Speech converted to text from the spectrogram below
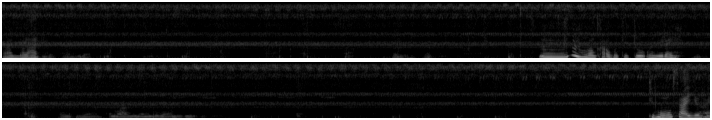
หวานบ่ไรอืมวางเขาก็จุ๊ๆอยู่ได้ไอ้ที่นั่นขันหวานนี่ยังมันบ บนี้ที่หมูใส่อยู่ให้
